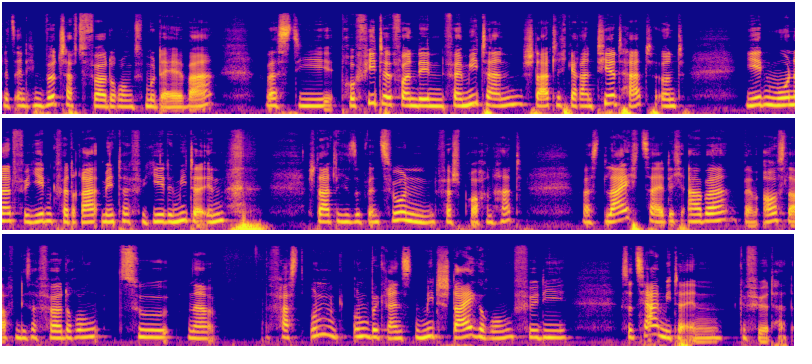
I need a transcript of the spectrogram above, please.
letztendlich ein Wirtschaftsförderungsmodell war, was die Profite von den Vermietern staatlich garantiert hat und jeden Monat für jeden Quadratmeter für jede Mieterin staatliche Subventionen versprochen hat, was gleichzeitig aber beim Auslaufen dieser Förderung zu einer fast un unbegrenzten Mietsteigerung für die SozialmieterInnen geführt hat.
